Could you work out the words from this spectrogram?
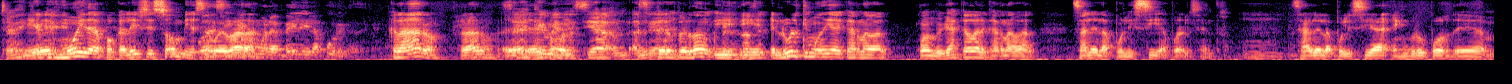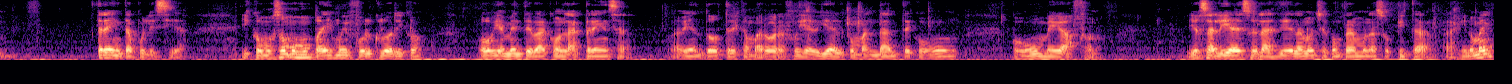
¿Sabes y es muy de apocalipsis zombie esa que es huevada. como la peli y la purga. Claro, claro. ¿Sabes es- es qué me como- decía? Pero perdón, y, y el último día de carnaval, cuando ya acaba el carnaval, sale la policía por el centro. Mm, Sale la policía en grupos de um, 30 policías. Y como somos un país muy folclórico, obviamente va con la prensa. Habían dos, tres camarógrafos y había el comandante con un, con un megáfono. Yo salía eso a las 10 de la noche a comprarme una sopita a Ginomén,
